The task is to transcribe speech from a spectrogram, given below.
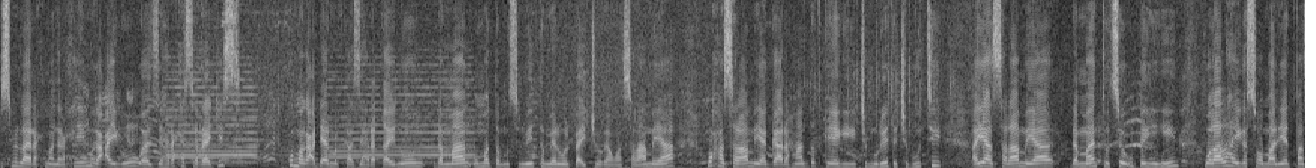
Bismillahi raxmaan raxiim magacaygu waa zahre xasan raajis ku magac dheer markaa zahra qaynuun. Dhammaan ummadda muslimiinta meel walba ay joogaan waan salaamayaa. Waxaan salaamayaa gaar ahaan dadkayagii jamhuuriyadda jabuuti. Ayaan salaamayaa dhammaantood say u dhan yihiin. Walaalahayga soomaaliyeed baan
